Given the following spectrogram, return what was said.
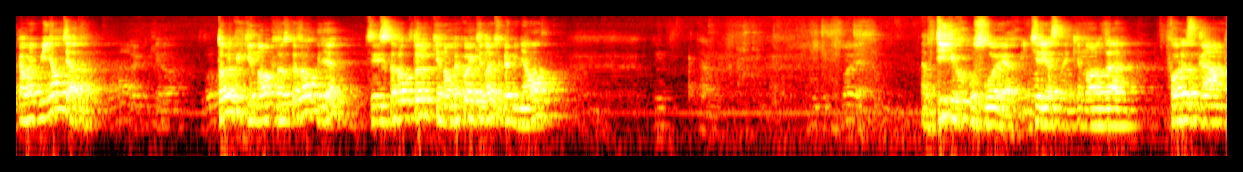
Кого-нибудь менял театр? Только кино. Кто сказал? Где? Ты сказал только кино. Какое кино тебя меняло? В диких условиях. Интересное кино, да. Форест Гамп.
